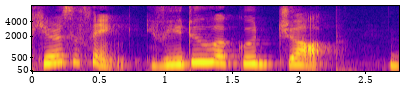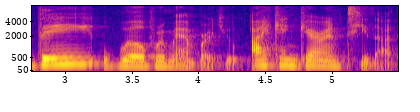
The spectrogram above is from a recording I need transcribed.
here's the thing, if you do a good job, they will remember you. I can guarantee that.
